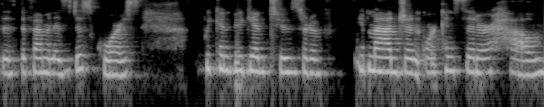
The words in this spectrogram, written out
the, the feminist discourse, we can begin to sort of imagine or consider how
